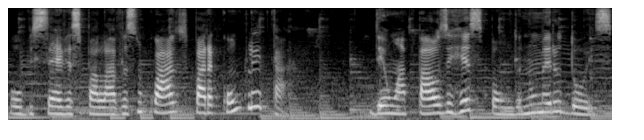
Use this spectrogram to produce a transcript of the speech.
Observe as palavras no quadro para completar. Dê uma pausa e responda. Número 2.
